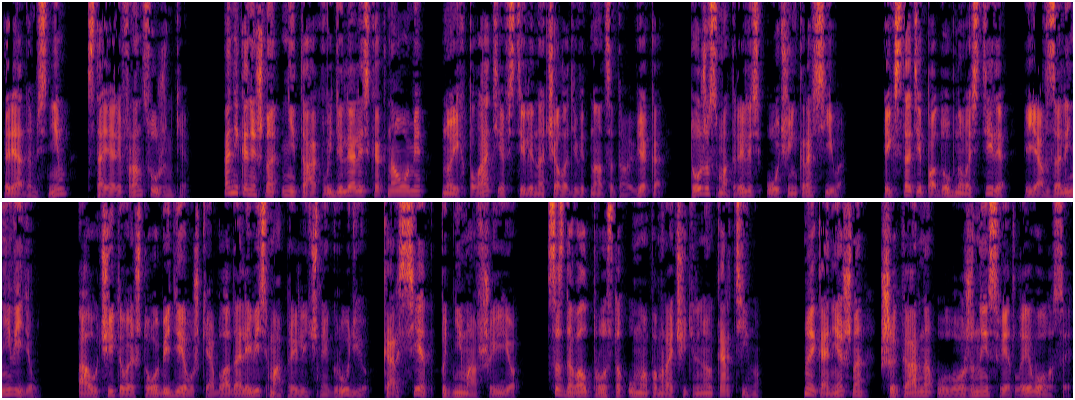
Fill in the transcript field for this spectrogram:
Рядом с ним стояли француженки. Они, конечно, не так выделялись, как Наоми, но их платья в стиле начала XIX века тоже смотрелись очень красиво. И, кстати, подобного стиля я в зале не видел. А учитывая, что обе девушки обладали весьма приличной грудью, корсет, поднимавший ее, создавал просто умопомрачительную картину ну и, конечно, шикарно уложенные светлые волосы.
